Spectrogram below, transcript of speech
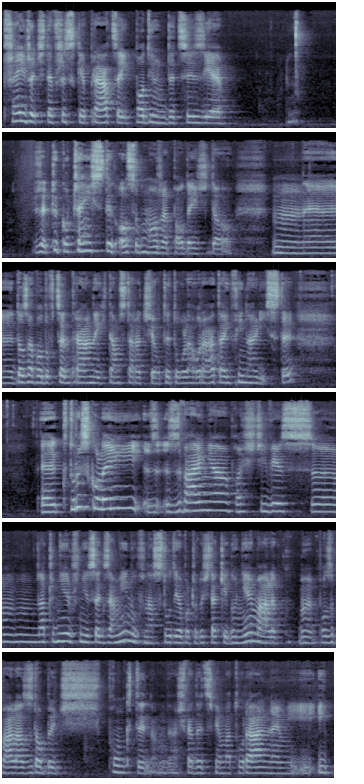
przejrzeć te wszystkie prace i podjąć decyzję, że tylko część z tych osób może podejść do, mm, do zawodów centralnych i tam starać się o tytuł laureata i finalisty e, który z kolei zwalnia właściwie z, znaczy nie już nie z egzaminów na studia, bo czegoś takiego nie ma, ale e, pozwala zdobyć punkty na, na świadectwie maturalnym i, i,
